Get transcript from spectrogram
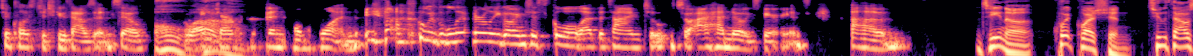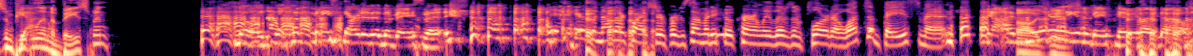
to close to 2000. So, oh, wow. one yeah, who was literally going to school at the time. To, so I had no experience. Um, Tina, quick question 2,000 people yeah. in a basement? no, somebody started in the basement. Here's another question from somebody who currently lives in Florida. What's a basement? yeah, I'm oh, literally geez. in a basement right now.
